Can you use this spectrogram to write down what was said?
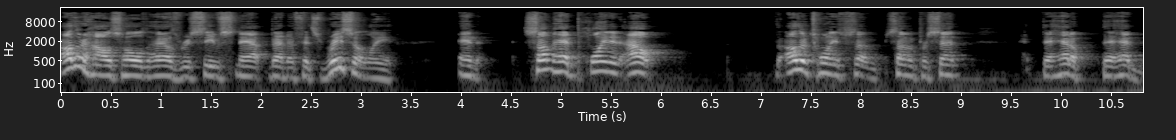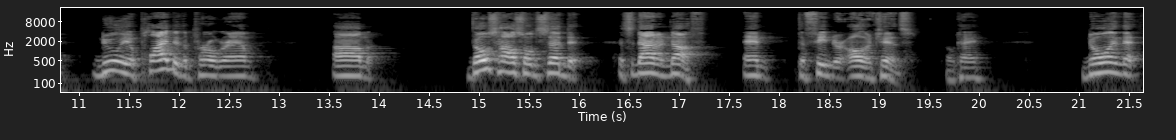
other household has received SNAP benefits recently, and some had pointed out the other 27% that had a, that had newly applied to the program. Um, those households said that it's not enough and to feed their all their kids. Okay, knowing that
